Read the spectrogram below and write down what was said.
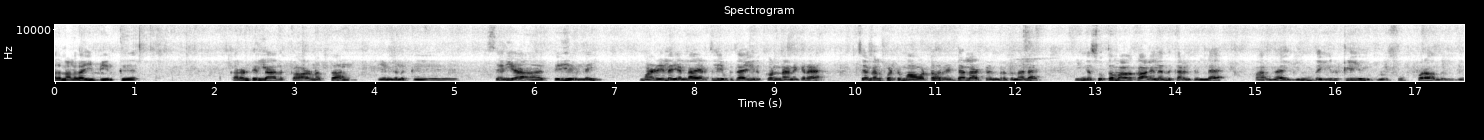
அதனால தான் இப்படி இருக்குது கரண்ட் இல்லாத காரணத்தால் எங்களுக்கு சரியாக தெரியவில்லை. மழையில் எல்லா இடத்துலையும் இப்படி தான் இருக்கும்னு நினைக்கிறேன். செங்கல்பட்டு மாவட்டம் ரெட் அலர்ட்ன்றதுனால இங்கே சுத்தமாக காலையிலேருந்து கரண்ட் இல்லை. பாருங்கள் இந்த இருட்டிலையும் இவ்வளோ சூப்பராக வந்துருக்குது.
